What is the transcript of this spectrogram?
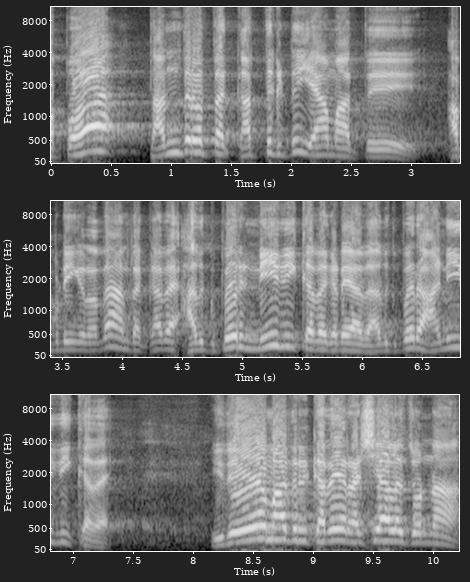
அப்போ தந்திரத்தை கத்துக்கிட்டு ஏமாத்து அப்படிங்கிறத அந்த கதை. அதுக்கு பேர் நீதி கதை கிடையாது. அதுக்கு பேர் அநீதி கதை. இதே மாதிரி கதையை ரஷ்யாவில் சொன்னான்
